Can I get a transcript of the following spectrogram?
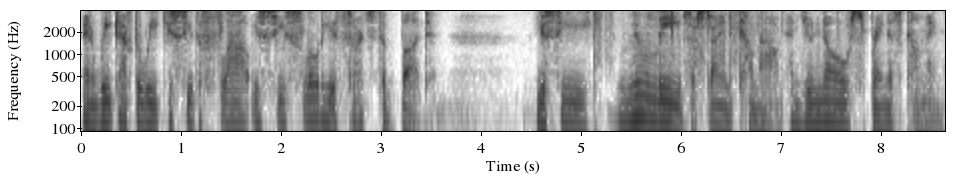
And week after week you see the flower you see slowly it starts to bud. You see new leaves are starting to come out and you know spring is coming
